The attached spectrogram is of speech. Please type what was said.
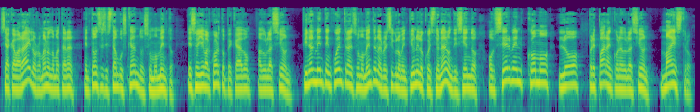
Se acabará y los romanos lo matarán. Entonces están buscando su momento. Eso lleva al cuarto pecado, adulación. Finalmente encuentran su momento en el versículo 21 y lo cuestionaron diciendo, observen cómo lo preparan con adulación. Maestro,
